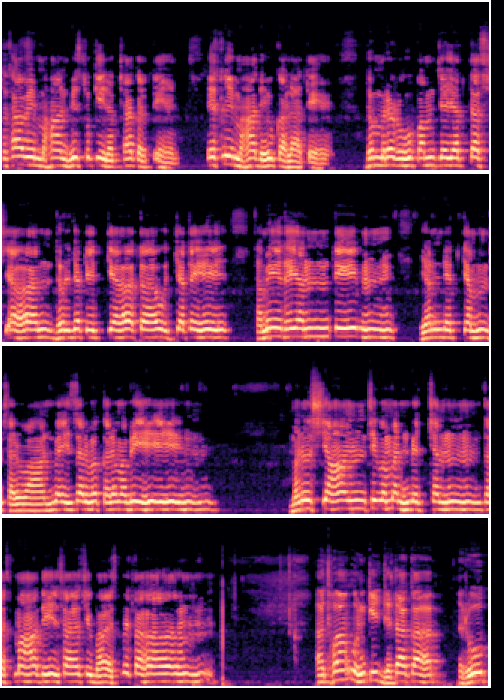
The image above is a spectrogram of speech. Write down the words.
तथा वे महान विश्व की रक्षा करते हैं, इसलिए महादेव कहलाते हैं। धूम्र रूपम च युर्जटित उच्यते समेधयंती यम सर्वान् वै सर्वकर्म भी मनुष्यान शिवमन्विच्छन तस्मादेश शिव स्मृत अथवा उनकी जटा का रूप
